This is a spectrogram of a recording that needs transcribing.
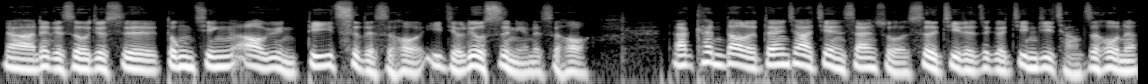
那那个时候就是东京奥运第一次的时候，一九六四年的时候，他看到了丹下健三所设计的这个竞技场之后呢，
